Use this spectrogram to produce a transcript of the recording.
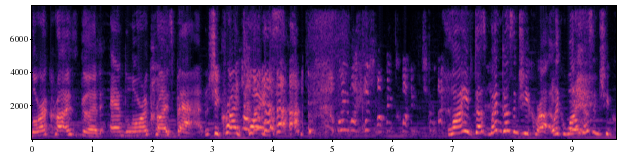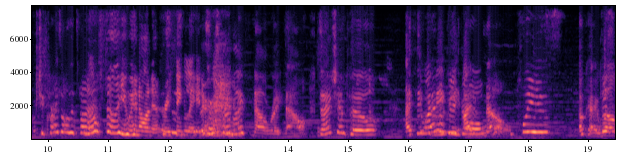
Laura cries good and Laura cries bad. She cried twice. Wait, why is mine quite dry? Why does when doesn't she cry? Like why doesn't she? She cries all the time. we'll fill you in on everything This is- later. This is her life now, right now. Diet shampoo. I think Do I have a maybe bingo? I don't know. Please. Okay, There's well,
